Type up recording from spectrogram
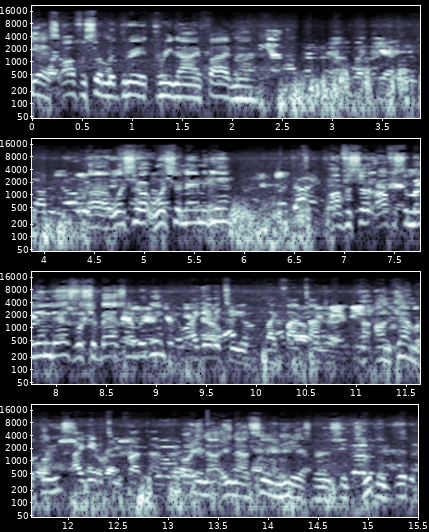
Yes, Officer Madrid, three nine five nine. Uh, what's your What's your name again? Officer Officer Melendez. What's your badge number again? I gave it to you like five times already. Uh, on camera, please. I gave it to you five times already. Oh, he not he not seeing he is man. Shit, We can get it.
